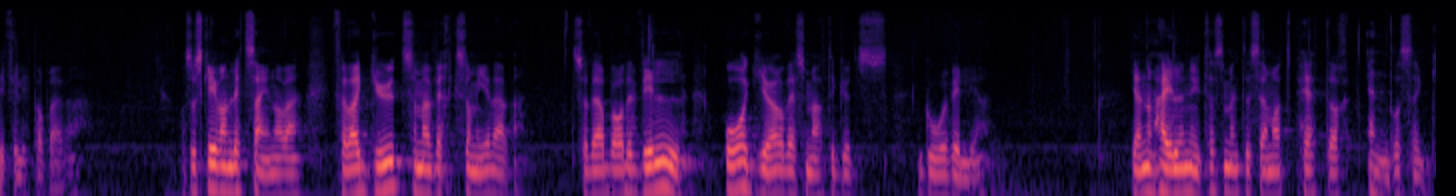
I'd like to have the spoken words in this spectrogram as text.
i Filipperbrevet. Og Så skriver han litt seinere for det er Gud som er virksom i dere, så dere både vil og gjør det som er til Guds gode vilje. Gjennom hele Nytestamentet ser vi at Peter endrer seg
